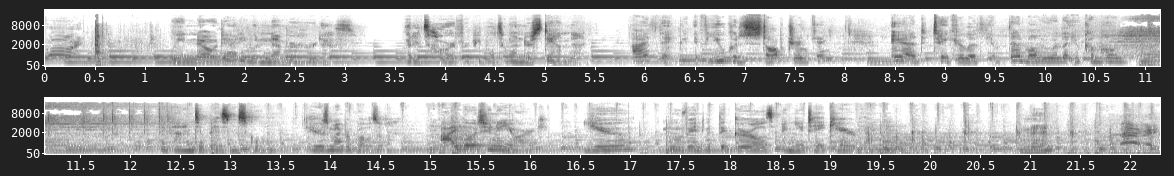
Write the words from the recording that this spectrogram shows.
fine. We know Daddy would never hurt us, but it's hard for people to understand that. I think if you could stop drinking and take your lithium, then Mommy would let you come home. I got into business school. Here's my proposal. I go to New York, you move in with the girls, and you take care of them. Me? Maggie!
